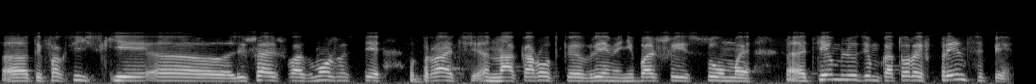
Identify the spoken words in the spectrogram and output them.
э, ты фактически э, лишаешь возможности брать на короткое время небольшие суммы э, тем людям, которые в принципе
